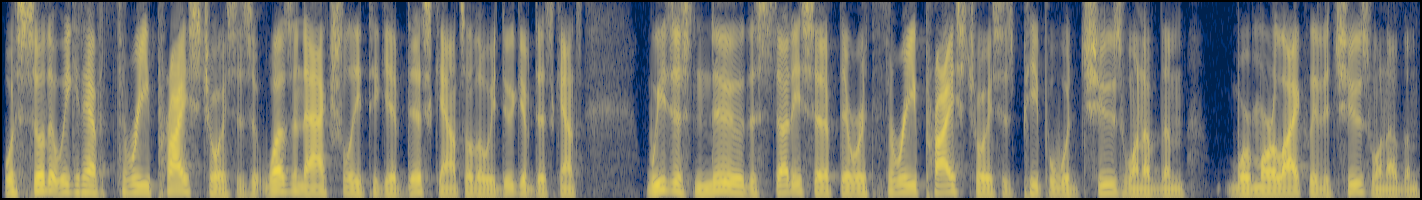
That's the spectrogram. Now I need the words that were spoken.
was so that we could have three price choices. It wasn't actually to give discounts, although we do give discounts. We just knew the study said if there were three price choices, people would choose one of them we're more likely to choose one of them.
